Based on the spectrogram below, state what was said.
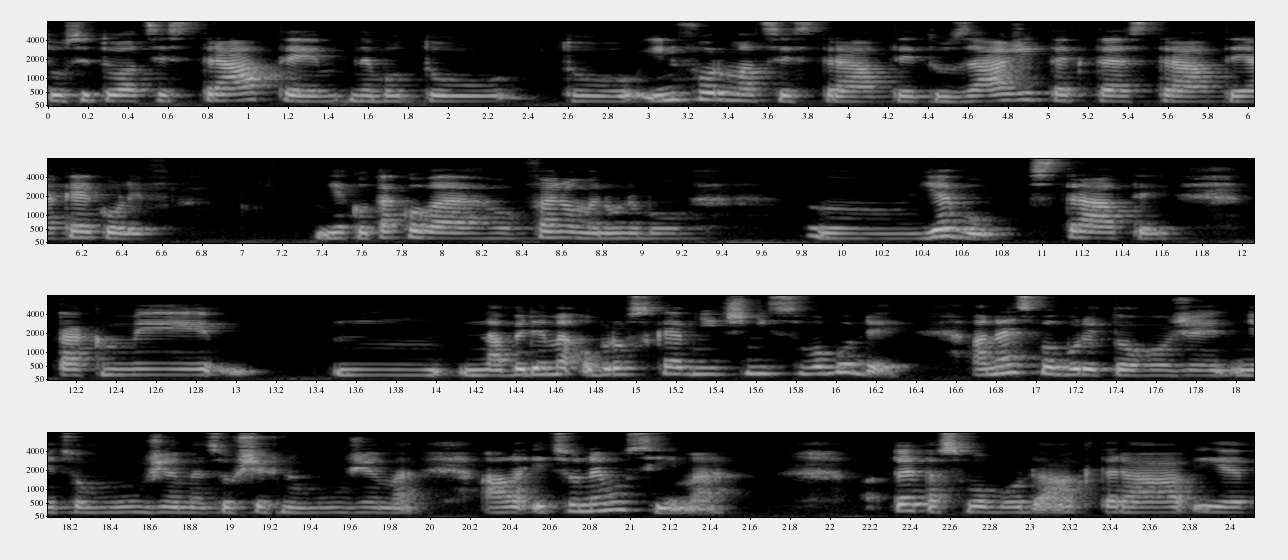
tu situaci ztráty nebo tu, tu informaci ztráty, tu zážitek té ztráty, jakékoliv, jako takového fenomenu nebo uh, jevu ztráty, tak my mm, nabídeme obrovské vnitřní svobody. A ne svobody toho, že něco můžeme, co všechno můžeme, ale i co nemusíme. To je ta svoboda, která je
